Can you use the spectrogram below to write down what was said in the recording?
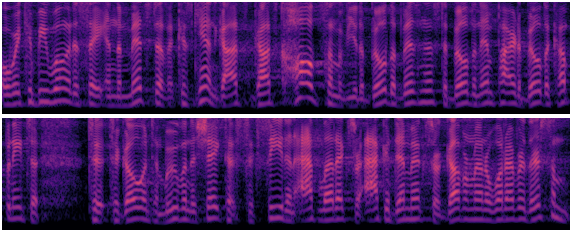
Or we can be willing to say, in the midst of it, because again, God's, God's called some of you to build a business, to build an empire, to build a company, to, to, to go and to move and to shake, to succeed in athletics or academics or government or whatever. There's some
